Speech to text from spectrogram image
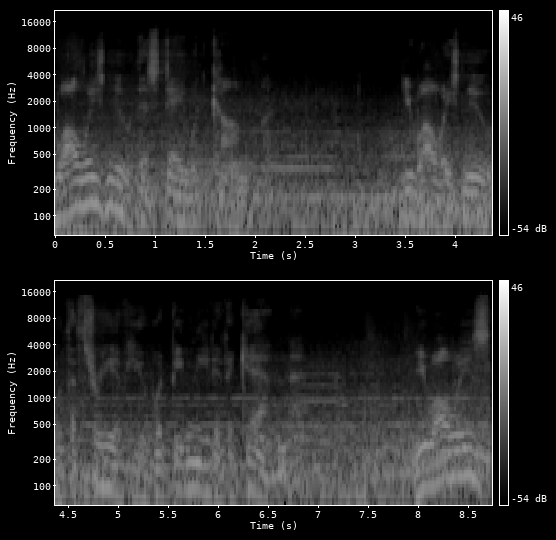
You always knew this day would come. You always knew the three of you would be needed again. You always...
